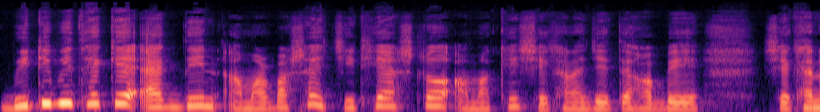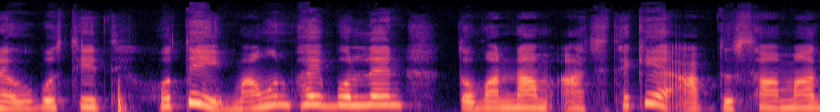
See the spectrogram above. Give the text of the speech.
বিটিভি থেকে একদিন আমার বাসায় চিঠি আসলো, আমাকে সেখানে যেতে হবে। সেখানে উপস্থিত হতেই মামুন ভাই বললেন তোমার নাম আজ থেকে আব্দুল সামাদ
